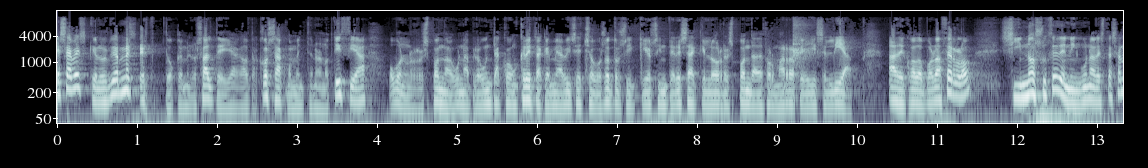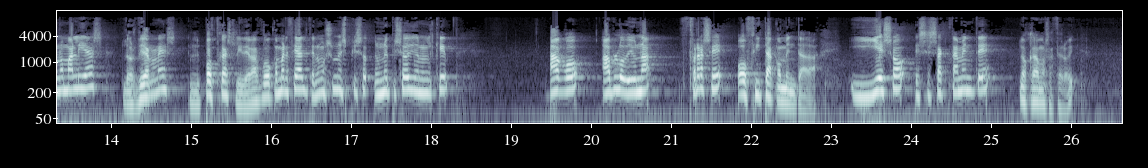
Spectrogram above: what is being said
Ya sabes que los viernes, excepto que me lo salte y haga otra cosa, comente una noticia, o bueno, responda alguna pregunta concreta que me habéis hecho vosotros y que os interesa que lo responda de forma rápida y es el día adecuado por hacerlo, si no sucede ninguna de estas anomalías, los viernes, en el podcast Liderazgo Comercial, tenemos un, un episodio en el que hago, hablo de una frase o cita comentada. Y eso es exactamente lo que vamos a hacer hoy.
